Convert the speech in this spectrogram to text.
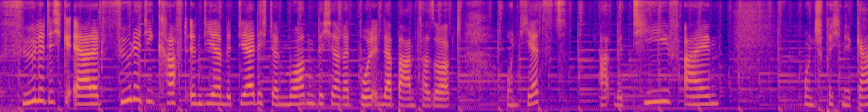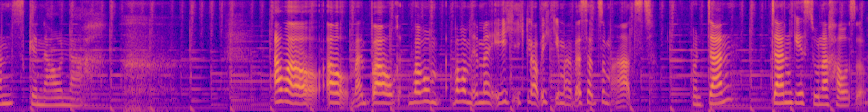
Fühle dich geerdet, fühle die Kraft in dir, mit der dich dein morgendlicher Red Bull in der Bahn versorgt. Und jetzt atme tief ein und sprich mir ganz genau nach. Aua, au, au, mein Bauch. Warum, warum immer ich? Ich glaube, ich gehe mal besser zum Arzt. Und dann, dann gehst du nach Hause.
